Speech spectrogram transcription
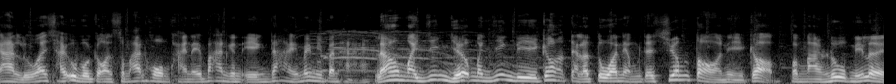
งานหรือว่าใช้อุปกรณ์สมาร์ทโฮมภายในบ้านกันเองได้ไม่มีปัญหา แล้วมายิ่งเยอะมันยิ่งดีก็แต่ละตัวเนี่ยมันจะเชื่อมต่อนี่ก็ประมาณรูปนี้เลย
